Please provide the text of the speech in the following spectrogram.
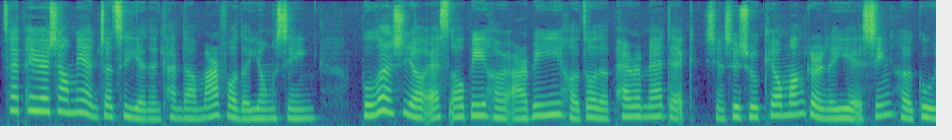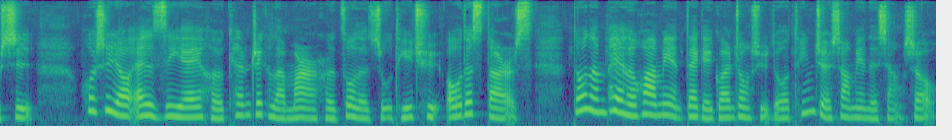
在配乐上面，这次也能看到 Marvel 的用心。不论是由 S.O.B 和 R.B.E 合作的 Paramedic 显示出 Killmonger 的野心和故事，或是由 S.Z.A 和 Kendrick Lamar 合作的主题曲 All the Stars，都能配合画面带给观众许多听觉上面的享受。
